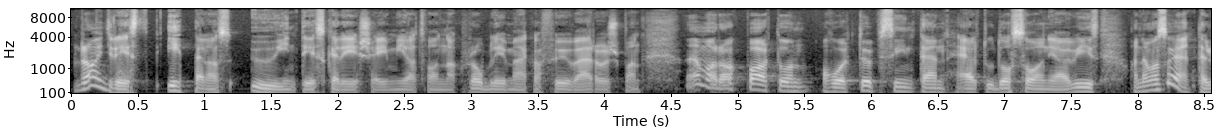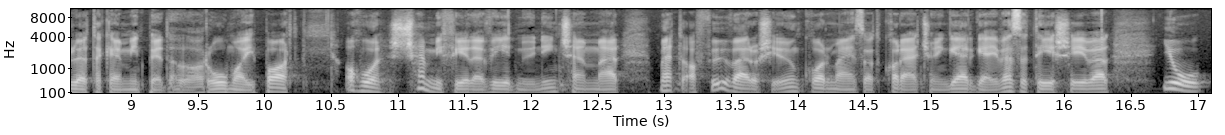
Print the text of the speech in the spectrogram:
nagyrészt éppen az ő intézkedései miatt vannak problémák a fővárosban. Nem a rakparton, ahol több szinten el tud oszolni a víz, hanem az olyan területeken, mint például a római part, ahol semmiféle védmű nincsen már, mert a fővárosi önkormányzat Karácsony Gergely vezetésével jó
